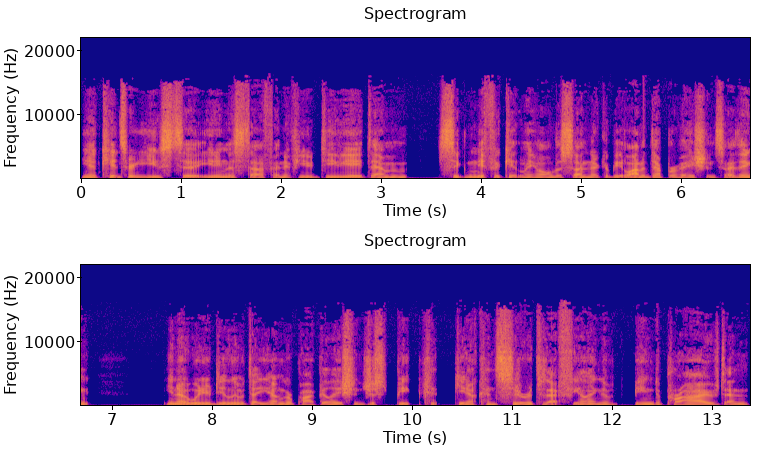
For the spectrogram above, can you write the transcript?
you know, kids are used to eating this stuff, and if you deviate them significantly all of a sudden there could be a lot of deprivation. So I think, you know, when you're dealing with that younger population, just be, you know, considerate to that feeling of being deprived. And,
